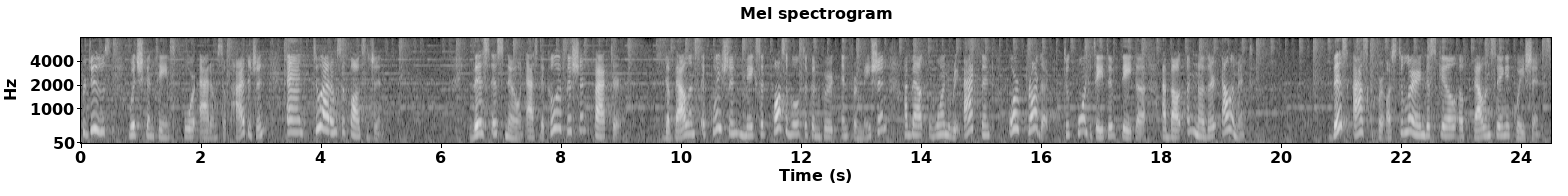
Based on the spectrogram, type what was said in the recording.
produced which contains 4 atoms of hydrogen and 2 atoms of oxygen. This is known as the coefficient factor. The balance equation makes it possible to convert information about one reactant or product to quantitative data about another element. This asks for us to learn the skill of balancing equations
